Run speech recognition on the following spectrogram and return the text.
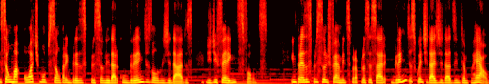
e são uma ótima opção para empresas que precisam lidar com grandes volumes de dados de diferentes fontes. Empresas precisam de ferramentas para processar grandes quantidades de dados em tempo real,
